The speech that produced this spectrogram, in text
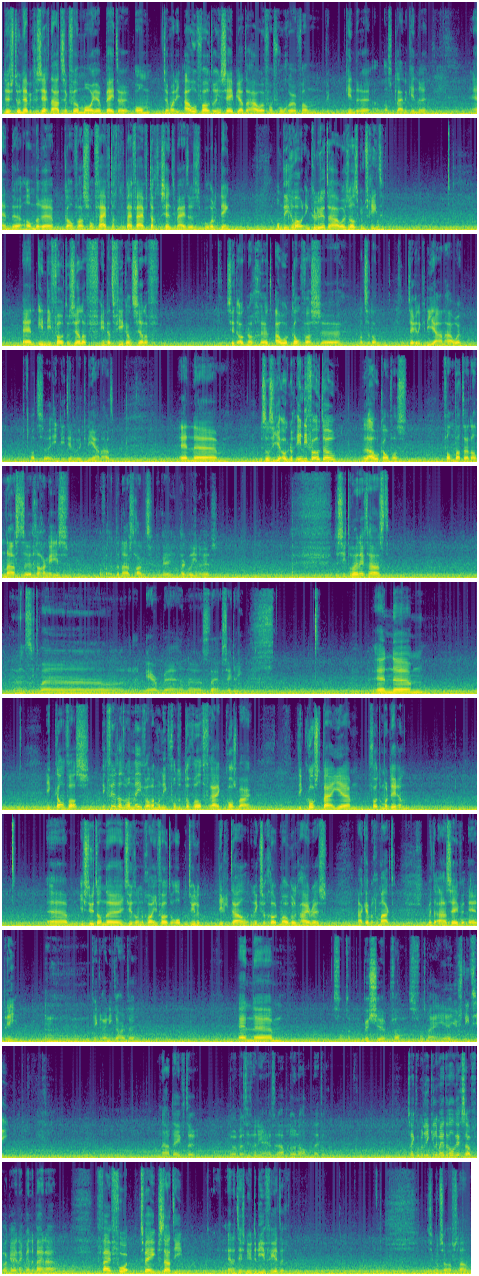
Dus toen heb ik gezegd, nou het is ook veel mooier, beter om zeg maar, die oude foto in sepia te houden van vroeger, van de kinderen als kleine kinderen. En de andere canvas van 85 bij 85 centimeter, dat is een behoorlijk ding. Om die gewoon in kleur te houden zoals ik hem schiet. En in die foto zelf, in dat vierkant zelf, zit ook nog het oude canvas eh, wat ze dan tegen de knieën aanhouden. Wat eh, Indy tegen de knieën aanhoudt. En ehm, dus dan zie je ook nog in die foto het oude canvas. Van wat er dan naast eh, gehangen is. Of daarnaast hangt. Oké, dan ga ik wel hier naar rechts. De Citroën heeft haast. Een Citroën Ja, C3. En ehm, die canvas, ik vind het altijd wel meevallen. Monique vond het toch wel vrij kostbaar. Die kost bij ehm Fotomodern. Ehm, je, stuurt dan, eh, je stuurt dan gewoon je foto op natuurlijk, digitaal. En ik zo groot mogelijk, high-res. Nou, ik heb hem gemaakt met de A7R3. Ik rijd niet te hard, hè. En ehm, er stond een busje van, volgens mij, eh, justitie. Naar Deventer. Waar- zitten we nu ergens? Apeldoorn al? Nee toch? 2,3 kilometer al rechtsaf. Oké, nou, ik ben er bijna. 5 voor 2 staat hij. En het is nu 43. Dus ik moet zo afslaan.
